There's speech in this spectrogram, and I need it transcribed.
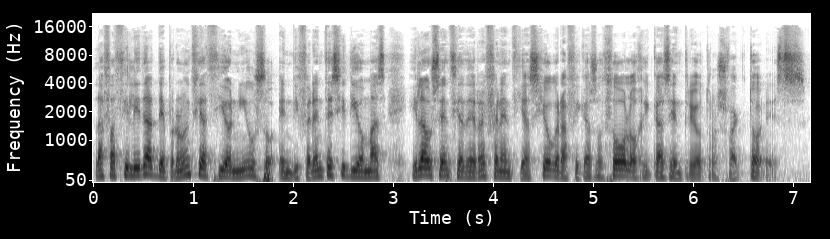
la facilidad de pronunciación y uso en diferentes idiomas y la ausencia de referencias geográficas o zoológicas, entre otros factores.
